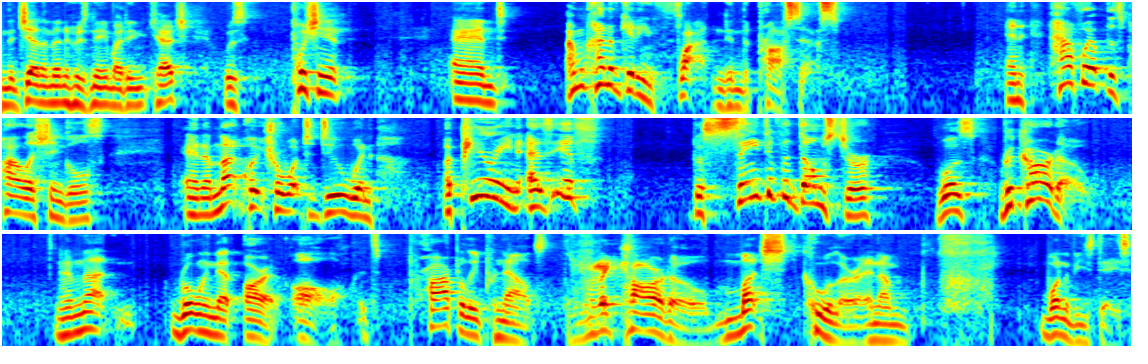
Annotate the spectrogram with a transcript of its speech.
and the gentleman whose name I didn't catch was pushing it, and I'm kind of getting flattened in the process. And halfway up this pile of shingles, and I'm not quite sure what to do when appearing as if the saint of the dumpster was Ricardo. And I'm not rolling that R at all. It's properly pronounced Ricardo, much cooler, and I'm one of these days.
